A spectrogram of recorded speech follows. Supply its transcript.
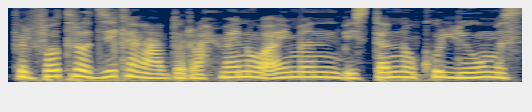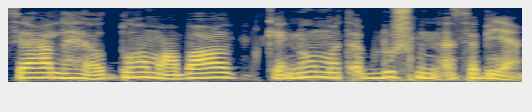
في الفترة دي كان عبد الرحمن وأيمن بيستنوا كل يوم الساعة اللي هيقضوها مع بعض كأنهم ما تقابلوش من أسابيع.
